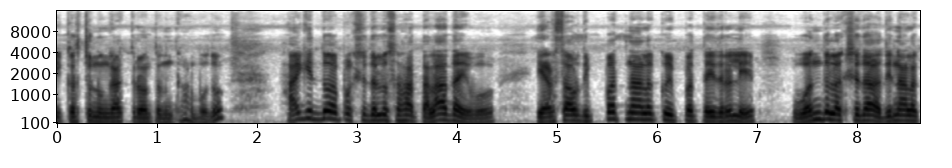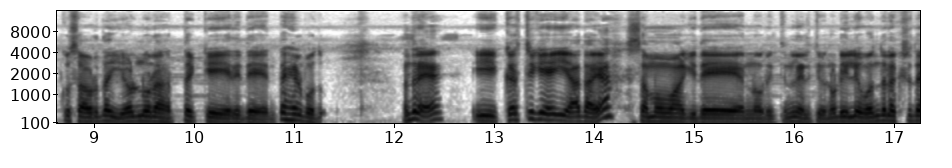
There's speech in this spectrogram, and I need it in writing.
ಈ ಖರ್ಚು ನುಂಗಾಗ್ತಿರುವಂಥದ್ದನ್ನು ಕಾಣ್ಬೋದು. ಹಾಗಿದ್ದು ಆ ಪಕ್ಷದಲ್ಲೂ ಸಹ ತಲಾದಾಯವು ಎರಡು ಸಾವಿರದ ಇಪ್ಪತ್ತ್ನಾಲ್ಕು ಇಪ್ಪತ್ತೈದರಲ್ಲಿ ಒಂದು ಲಕ್ಷದ ಹದಿನಾಲ್ಕು ಸಾವಿರದ ಏಳ್ನೂರ ಹತ್ತಕ್ಕೆ ಏರಿದೆ ಅಂತ ಹೇಳ್ಬೋದು. ಅಂದರೆ ಈ ಖರ್ಚಿಗೆ ಈ ಆದಾಯ ಸಮವಾಗಿದೆ ಅನ್ನೋ ರೀತಿಯಲ್ಲಿ ಹೇಳ್ತೀವಿ. ನೋಡಿ, ಇಲ್ಲಿ ಒಂದು ಲಕ್ಷದ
